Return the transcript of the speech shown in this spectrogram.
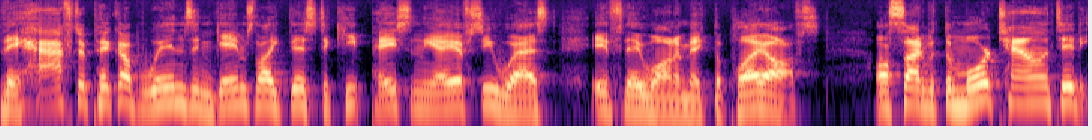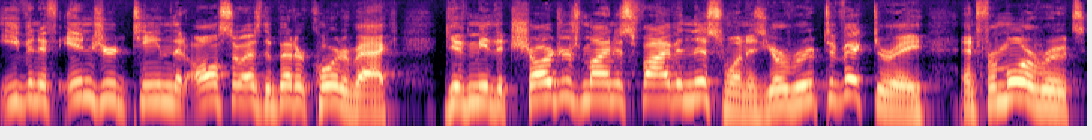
they have to pick up wins in games like this to keep pace in the AFC West if they want to make the playoffs. I'll side with the more talented, even if injured team that also has the better quarterback. Give me the Chargers minus five in this one as your route to victory. And for more routes,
